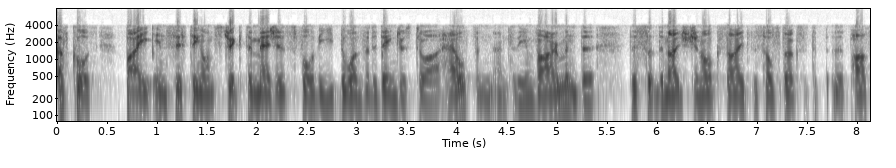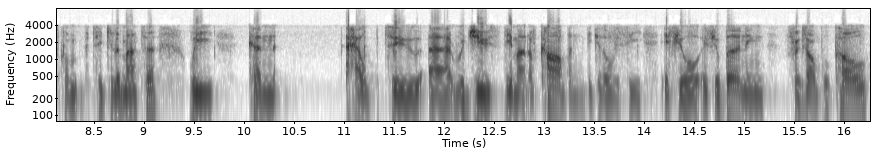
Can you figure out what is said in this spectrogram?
of course, by insisting on stricter measures for the, the ones that are dangerous to our health and, and to the environment, the, the, the nitrogen oxides, the sulfur dioxide, the, the particle particulate matter, we can help to uh, reduce the amount of carbon. Because obviously if you're if you're burning for example coal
